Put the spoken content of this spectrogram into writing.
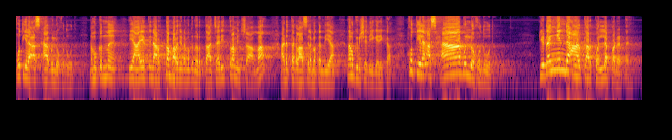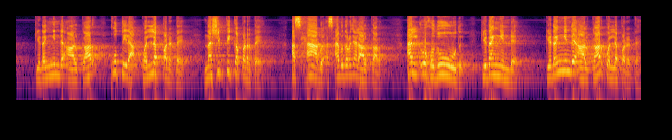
പുത്തില അസ്ഹാബുൽ ഉഹദൂദ്. നമുക്കിന്ന് ഈ ആയത്തിന്റെ അർത്ഥം പറഞ്ഞിട്ട് നമുക്ക് നിർത്താം. ചരിത്രം ഇൻഷാ അല്ലാ അടുത്ത ക്ലാസ്സിൽ നമുക്ക് എന്ത് ചെയ്യാം? നമുക്ക് വിശദീകരിക്കാം. പുത്തിയിലെ അസ്ഹാബുൽ ഉഹ്ദൂദ്. കിടങ്ങിന്റെ ആൾക്കാർ കൊല്ലപ്പെടട്ടെ. കിടങ്ങിന്റെ ആൾക്കാർ കുത്തില കൊല്ലപ്പെടട്ടെ. നശിപ്പിക്കപ്പെടട്ടെ. അസ്ഹാബ് അസ്ഹാബ് എന്ന് പറഞ്ഞാൽ ആൾക്കാർ. അൽ ഉഹദൂദ് കിടങ്ങിന്റെ കിടങ്ങിന്റെ ആൾക്കാർ കൊല്ലപ്പെടട്ടെ.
